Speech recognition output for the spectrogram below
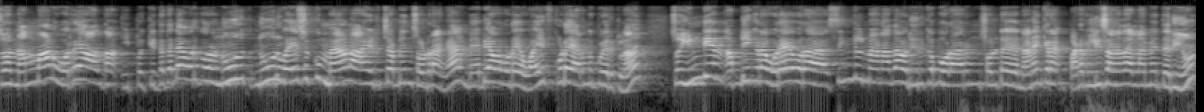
ஸோ நம்மால் ஒரே ஆள் தான். இப்போ கிட்டத்தட்ட அவருக்கு ஒரு நூறு நூறு வயசுக்கும் மேலே ஆயிடுச்சு அப்படின்னு சொல்கிறாங்க மேபி அவருடைய ஒய்ஃப் கூட இறந்து போயிருக்கலாம். ஸோ இந்தியன் அப்படிங்கிற ஒரே ஒரு சிங்கிள் மேனாக தான் அவர் இருக்க போகிறாருன்னு சொல்லிட்டு நினைக்கிறேன். படம் ரிலீஸ் ஆனதாக எல்லாமே தெரியும்.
